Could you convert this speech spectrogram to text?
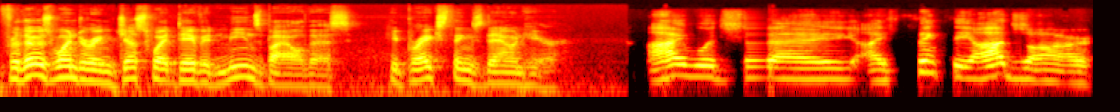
For those wondering just what David means by all this, he breaks things down here. I would say I think the odds are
